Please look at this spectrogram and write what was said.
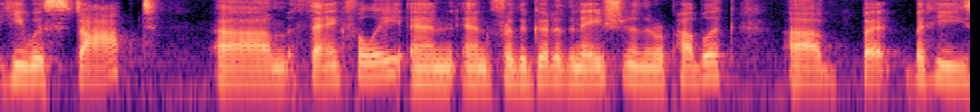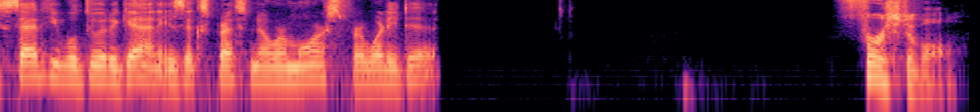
he was stopped. Um, thankfully, and, and for the good of the nation and the republic, uh, but but he said he will do it again. He's expressed no remorse for what he did. First of all,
